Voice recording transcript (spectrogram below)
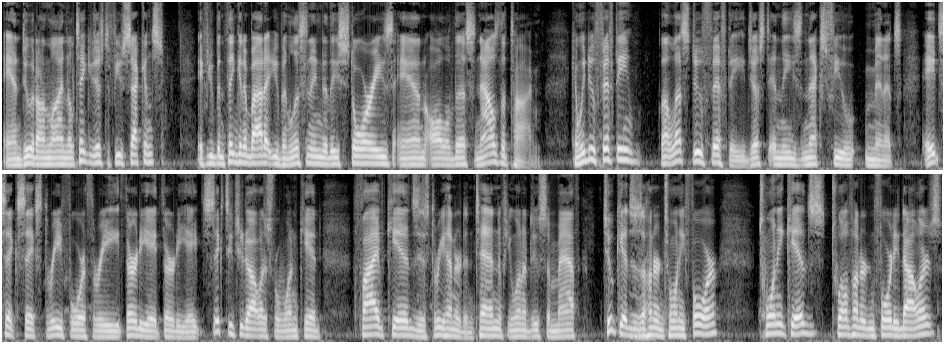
and do it online. It'll take you just a few seconds. If you've been thinking about it, you've been listening to these stories and all of this, now's the time. Can we do 50? Well, let's do 50 just in these next few minutes. 866 343 3838. $62 for one kid. Five kids is 310 if you want to do some math. Two kids is 124. 20 kids, $1,240.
